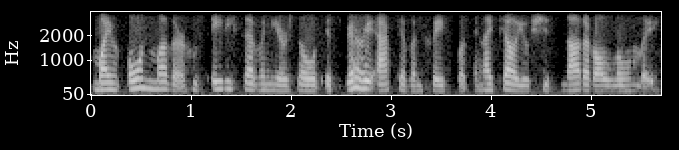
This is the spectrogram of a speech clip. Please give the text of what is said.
my own mother, who's 87 years old, is very active on Facebook, and I tell you, she's not at all lonely.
